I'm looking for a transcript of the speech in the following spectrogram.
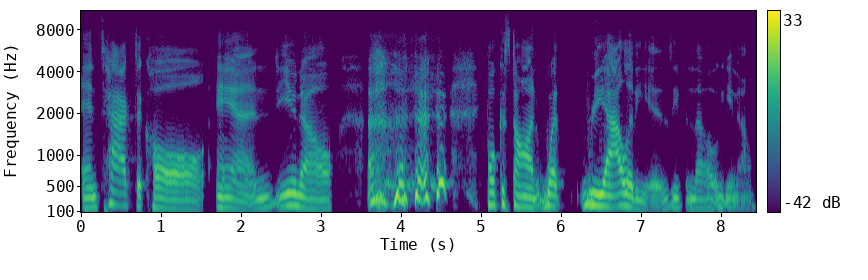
and tactical and, you know, focused on what reality is, even though, you know,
